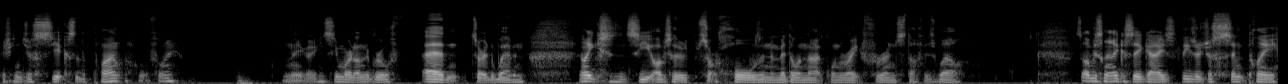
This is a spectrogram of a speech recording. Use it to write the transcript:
if you can just see it because of the plant, hopefully. And there you go, you can see more undergrowth. Uh, sorry, the webbing. And like you can see, obviously there's sort of holes in the middle and that going right through and stuff as well. So obviously, like I say guys, these are just simply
